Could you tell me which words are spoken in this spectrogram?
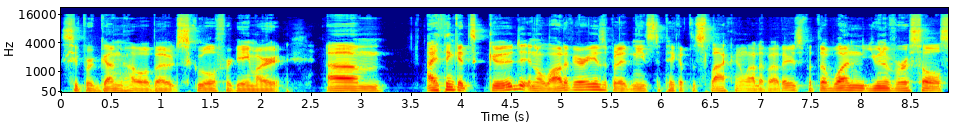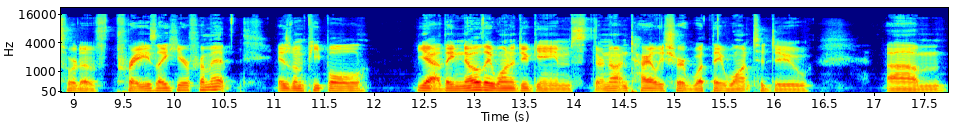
super gung ho about school for game art. Um, I think it's good in a lot of areas, but it needs to pick up the slack in a lot of others. But the one universal sort of praise I hear from it is when people, yeah, they know they want to do games, they're not entirely sure what they want to do, um,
